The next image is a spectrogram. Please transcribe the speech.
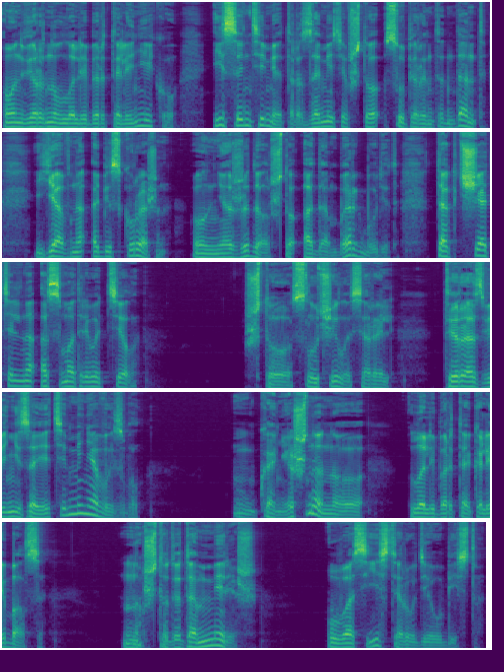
Он вернул Лалиберта линейку и сантиметр, заметив, что суперинтендант явно обескуражен. Он не ожидал, что Адамберг будет так тщательно осматривать тело. «Что случилось, Орель? Ты разве не за этим меня вызвал?» «Конечно, но Лалиберте колебался. Но что ты там меришь? У вас есть орудие убийства?»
